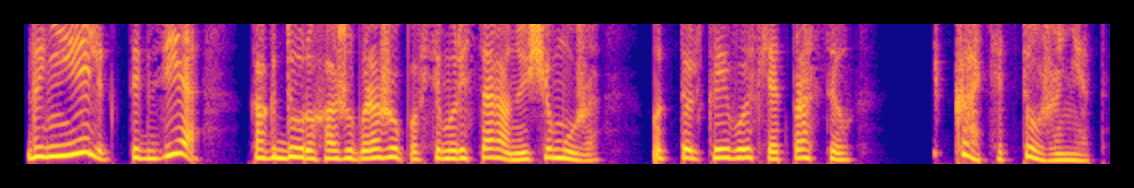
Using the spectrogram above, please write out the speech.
«Даниэлик, ты где?» Как дура хожу-брожу по всему ресторану, еще мужа. Вот только его и след простыл. И Кати тоже нет.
